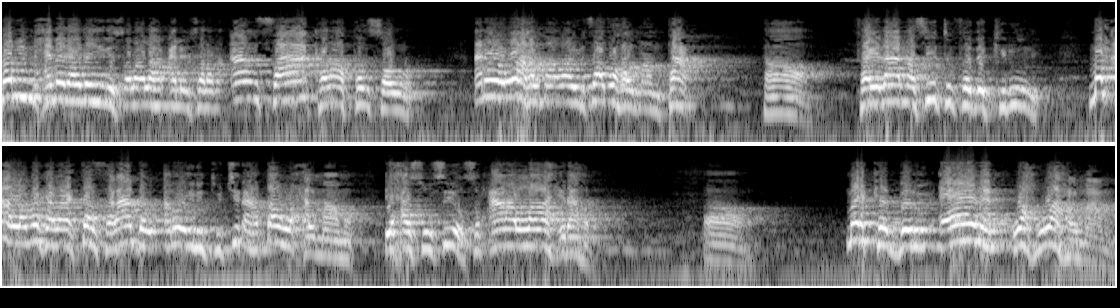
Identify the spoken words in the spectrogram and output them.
Nabi maxamed haba yidhi sala allahu alay wasalam ansaa kamaa tansawna aniga waa halmaama fa idaa nasiitu fadakiruuni mar alla markaad aragtaan salaada anoo idin tujina haddaan wax halmaamo ixasuusiyo subxaan allah idhaahdo marka banu aadan wax waa halmaamo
